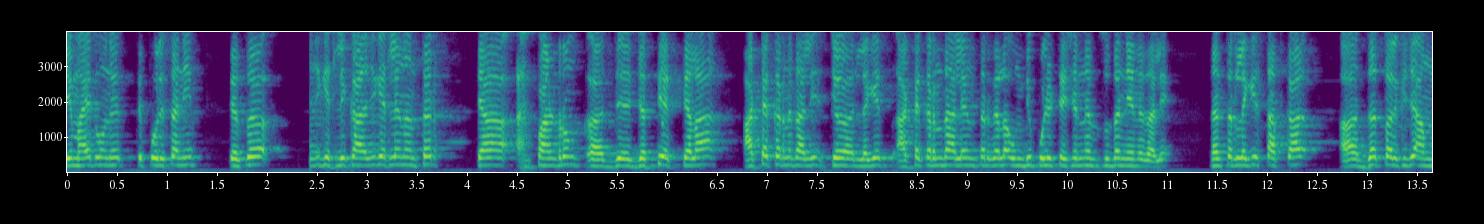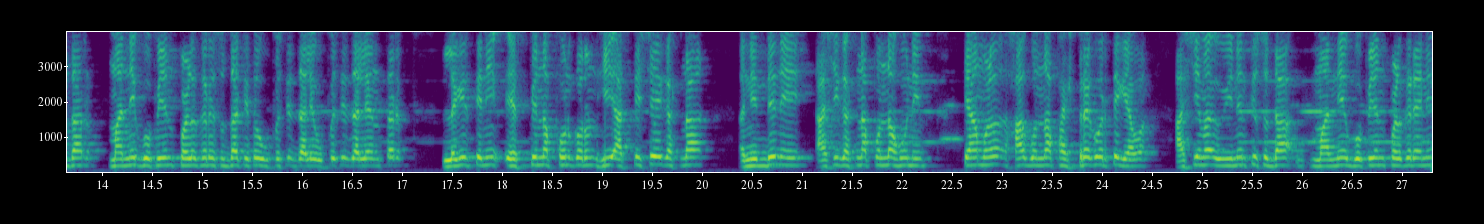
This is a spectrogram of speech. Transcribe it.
हे माहीत होऊ नये. ते पोलिसांनी त्याचं काळजी घेतली. काळजी घेतल्यानंतर त्या पांडुरंग जे जत्ती आहेत त्याला अटक करण्यात आली लगेच अटक करण्यात आल्यानंतर त्याला उमदी पोलीस स्टेशन सुद्धा नेण्यात आले. नंतर लगेच तात्काळ जत तालुक्याचे आमदार मान्य गोपीचंद पळकर सुद्धा तिथे उपस्थित झाले. उपस्थित झाल्यानंतर लगेच त्यांनी एसपींना फोन करून ही अतिशय घटना निंदेने अशी घटना पुन्हा होऊ नये. त्यामुळं हा गुन्हा फास्ट ट्रॅकवरती घ्यावा अशी विनंती सुद्धा माननीय गोपीचंद पळकर यांनी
